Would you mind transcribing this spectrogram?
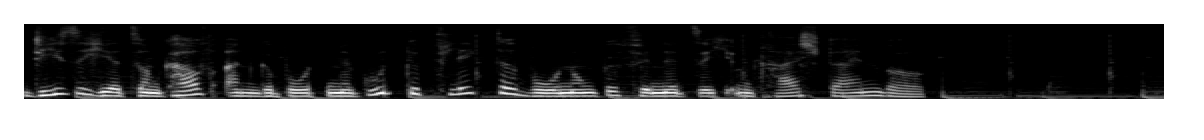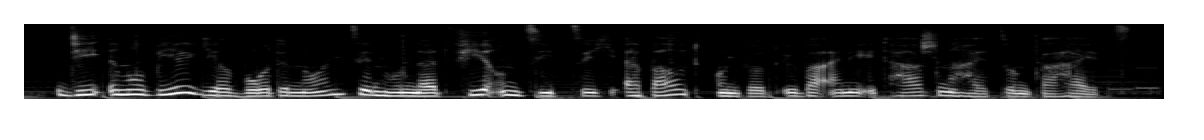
Diese hier zum Kauf angebotene gut gepflegte Wohnung befindet sich im Kreis Steinburg. Die Immobilie wurde 1974 erbaut und wird über eine Etagenheizung beheizt.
